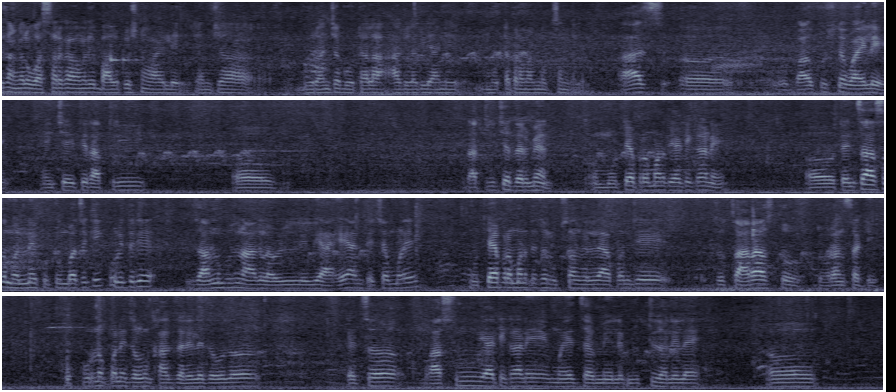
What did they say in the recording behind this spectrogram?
काय सांगाल वसार गावामध्ये बालकृष्ण वायले यांच्या गुरांच्या गोठ्याला आग लागली आणि मोठ्या प्रमाणात नुकसान झालं. आज अ, बाळकृष्ण वायले यांच्या इथे रात्री अ, रात्रीच्या दरम्यान मोठ्या प्रमाणात या ठिकाणी अ, त्यांचं असं म्हणणं आहे कुटुंबाचं की कोणीतरी जाणूनबुजून आग लावलेली आहे आणि त्याच्यामुळे मोठ्या प्रमाणात त्याचं नुकसान झालेलं आहे. आपण जे जो चारा असतो ढोरांसाठी तो पूर्णपणे जळून खाक झालेलं आहे. जवळजवळ त्याचं वासरू या ठिकाणी मयत झा मृत्यू झालेला आहे.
